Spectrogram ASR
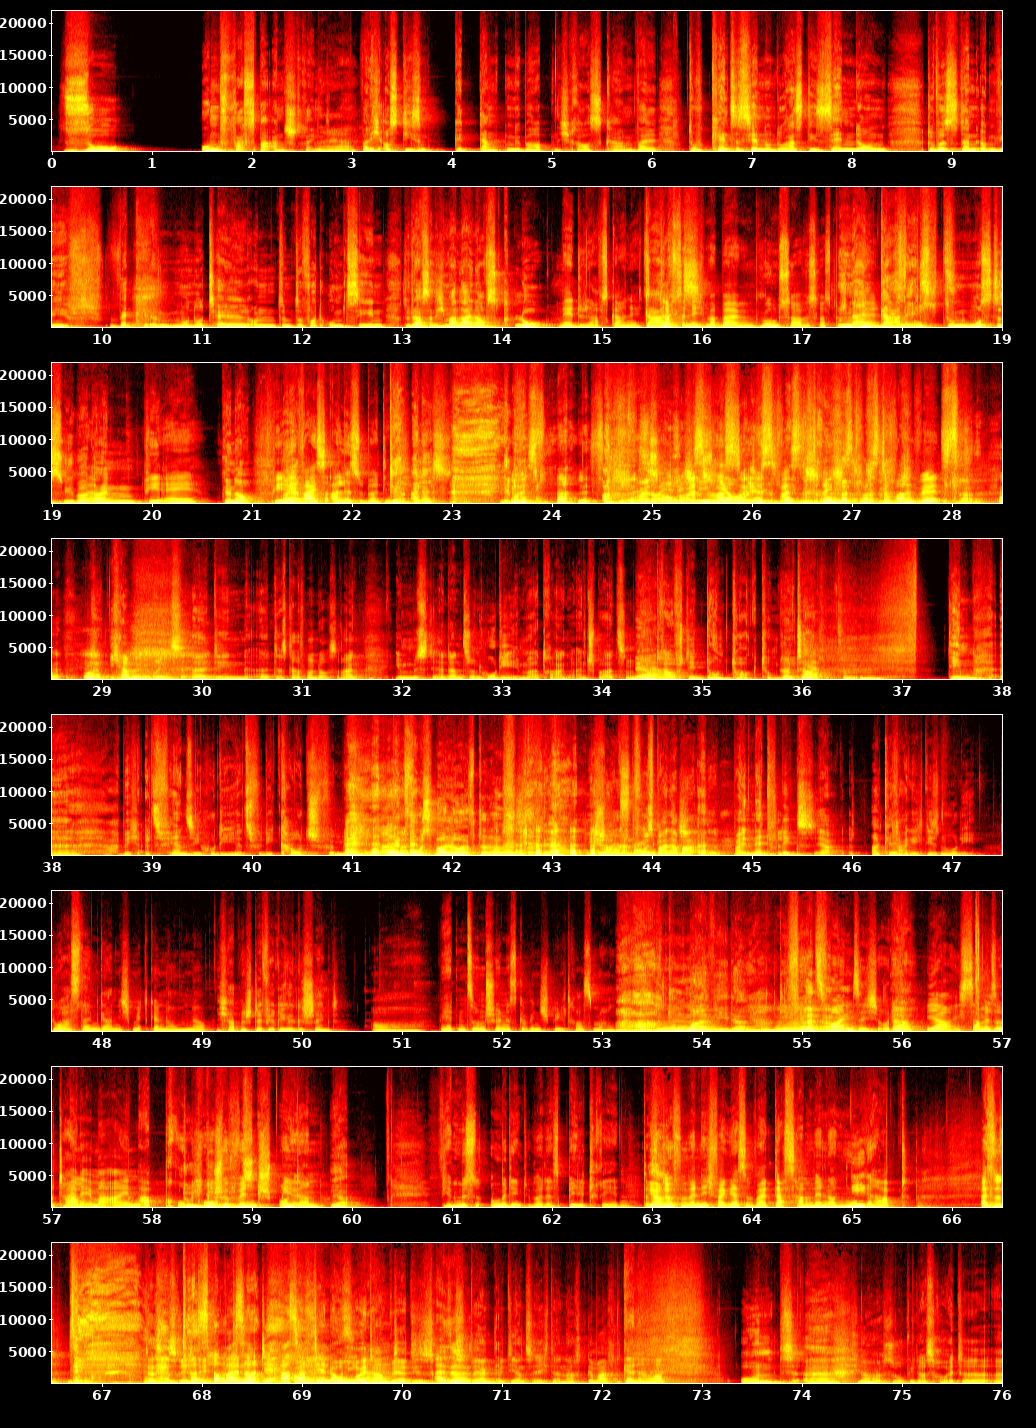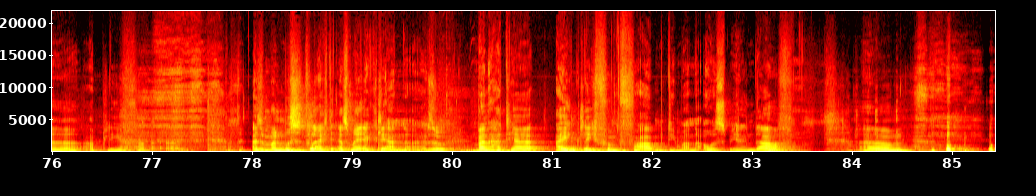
so unfassbar anstrengend, weil ich aus diesem Gedanken überhaupt nicht rauskam, weil du kennst es ja nun, du hast die Sendung, du wirst dann irgendwie weg irgendwo ein Hotel und, und sofort umziehen, du darfst ja nicht mal alleine aufs Klo. Nee, du darfst gar nichts. Gar du darfst nichts. ja nicht mal beim Roomservice was bestellen. Nein, gar ist nichts. Du musst es über deinen, PA, genau. PA Naja, weiß alles über dich. der alles. Und wissen alles. Ich weiß auch alles. Wissen, was du isst, was du trinkst, was du wann willst. Ich habe übrigens äh, den, äh, das darf man doch sagen, ihr müsst ja dann so ein Hoodie immer tragen, einen schwarzen, Ja. wo drauf steht, don't talk to me. Don't talk Ja. to me. Den äh, habe ich als Fernsehhoodie jetzt für die Couch für mich. Äh, Wenn Fußball läuft oder was? ich schaue keinen Fußball, aber äh, bei Netflix ja, Okay. trage ich diesen Hoodie. Du hast deinen gar nicht mitgenommen, ne? Ich habe mir Steffi Riel geschenkt. Oh, wir hätten so ein schönes Gewinnspiel draus machen können. Ach, du mal wieder. Die Fans freuen sich, oder? Ja, ich sammle so Teile immer ein. Apropos. Gewinnspiel. Und dann, Ja. wir müssen unbedingt über das Bild reden. Das Ja. dürfen wir nicht vergessen, weil das haben wir noch nie gehabt. Also, Das ist richtig. haben wir was noch, habt ihr, was auch habt ihr noch auch nie heute haben gehabt? wir ja dieses Also- Kunstwerk mit Jans Echter Nacht gemacht. genau. Und äh, ja, so wie das heute äh, ablief, äh, also man muss es vielleicht erstmal erklären. Also man hat ja eigentlich fünf Farben, die man auswählen darf. Ähm,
